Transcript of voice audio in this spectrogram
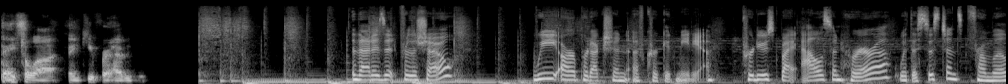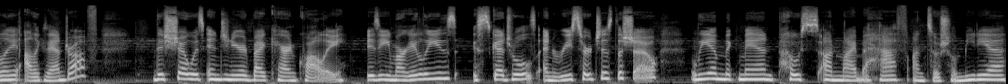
thanks a lot thank you for having me that is it for the show we are a production of crooked media produced by allison herrera with assistance from lily alexandrov This show was engineered by Karen Qualley. Izzy Margulies schedules and researches the show. Liam McMahon posts on my behalf on social media.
